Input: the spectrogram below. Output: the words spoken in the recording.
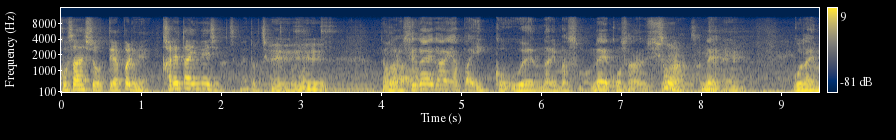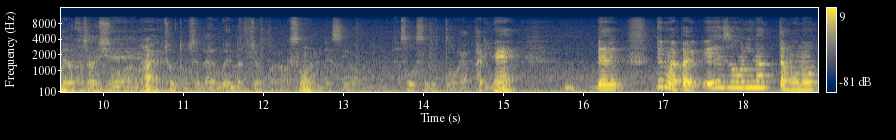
小三師匠ってやっぱりね枯れたイメージなんですよねどっちかというとね。へだから世代がやっぱ一個上になりますもんね小三師匠そうなんですよね。え五代目の小三師匠ははい。ちょっと世代上になっちゃうから、そうなんですよ。そうするとやっぱりねででもやっぱり映像になったもの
